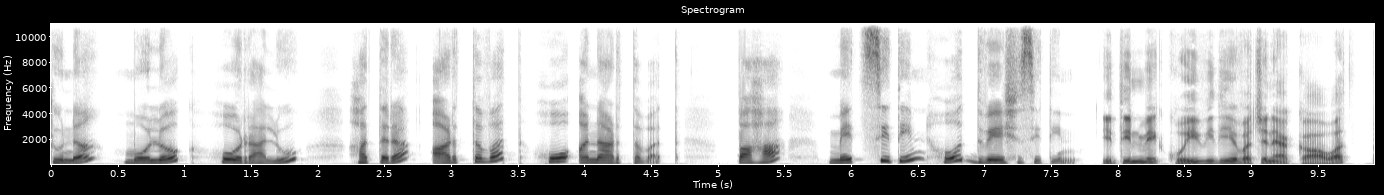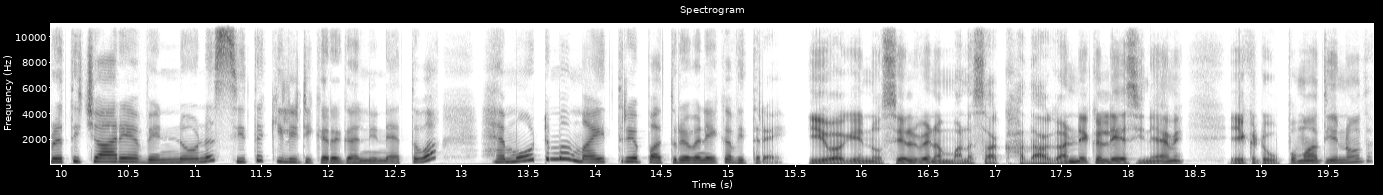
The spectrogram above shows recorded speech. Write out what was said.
තුන මොලොක් හෝ රළු හතර අර්ථවත් හෝ අනර්ථවත් පහ මෙත්සිතින් හෝ ද්වේෂසිතින් ඉතින් මේ කොයි විදියේ වචනයක් ආවත් ප්‍රතිචාරය වෙන්න ඕන සිත කිලිටි කරගන්නේ නැතුව හැමෝටම මෛත්‍රිය පතුරවන එක විතරයි. ඒ වගේ නොසෙල් වෙන මනසක් හදාගන්න එක ලේසි නෑමේ. ඒකට උපමා තියනවද?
